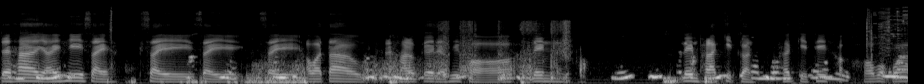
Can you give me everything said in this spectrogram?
แต่ถ้าอยากให้พี่ใส่ใส่ใส่ใส่อวตารไอฮาร์เกอร์เดี๋ยวพี่ขอเล่น เล่นภารกิจก่อนภารกิจที่เขาเขาบอกว่า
